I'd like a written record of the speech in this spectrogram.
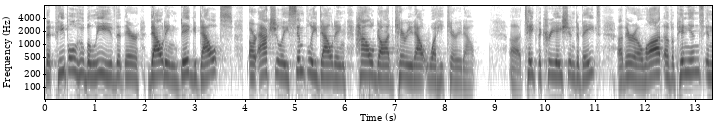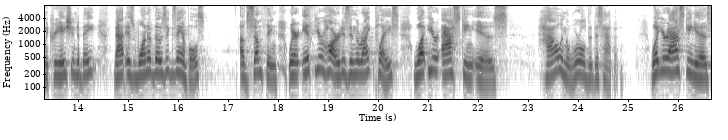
that people who believe that they're doubting big doubts are actually simply doubting how God carried out what he carried out. Uh, take the creation debate. Uh, there are a lot of opinions in the creation debate. That is one of those examples of something where if your heart is in the right place, what you're asking is, how in the world did this happen? What you're asking is,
